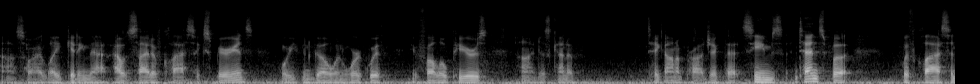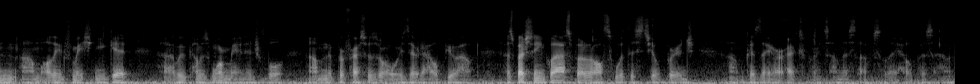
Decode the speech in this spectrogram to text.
Uh, so I like getting that outside of class experience where you can go and work with your fellow peers, uh, just kind of take on a project that seems intense, but with class and um, all the information you get, uh, it becomes more manageable. Um, the professors are always there to help you out, especially in class, but also with the steel bridge because um, they are experts on this stuff, so they help us out.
